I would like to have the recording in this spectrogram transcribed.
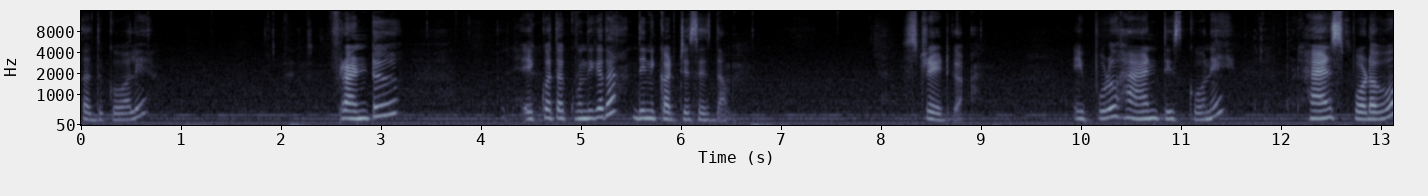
సర్దుకోవాలి. ఫ్రంట్ ఎక్కువ తక్కువ ఉంది కదా దీన్ని కట్ చేసేద్దాం. స్ట్రైట్గా ఇప్పుడు హ్యాండ్ తీసుకొని హ్యాండ్స్ పొడవు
